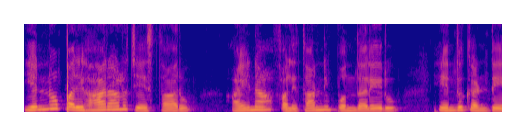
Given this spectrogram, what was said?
ఎన్నో పరిహారాలు చేస్తారు. అయినా ఫలితాన్ని పొందలేరు. ఎందుకంటే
